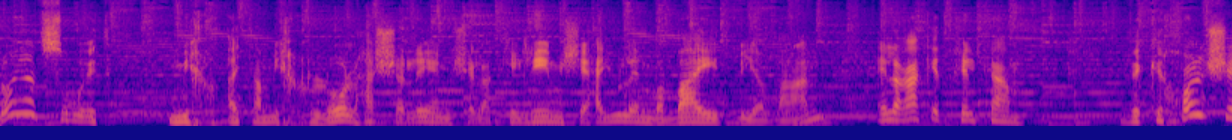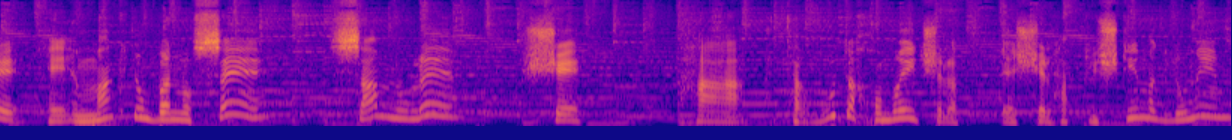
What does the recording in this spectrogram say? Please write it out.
לא יצרו את, את המכלול השלם של הכלים שהיו להם בבית ביוון, אלא רק את חלקם. וככל שהעמקנו בנושא, שמנו לב שהתרבות החומרית של, של הפלישתים הקדומים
